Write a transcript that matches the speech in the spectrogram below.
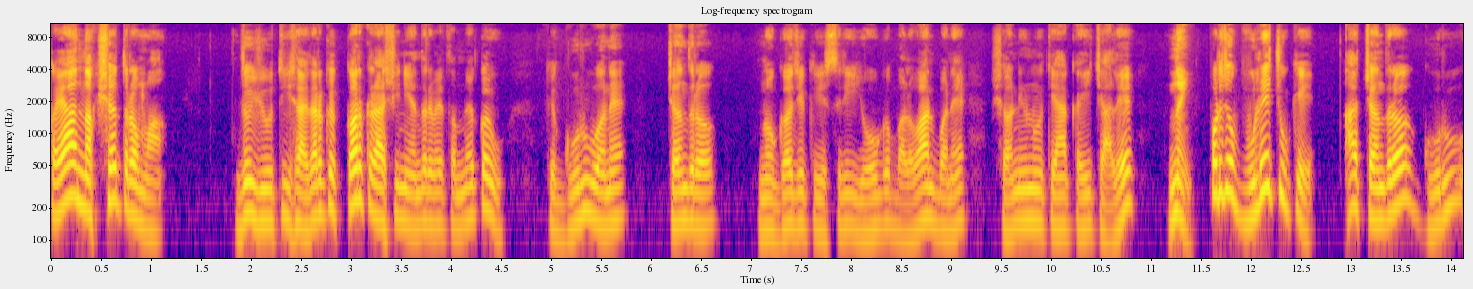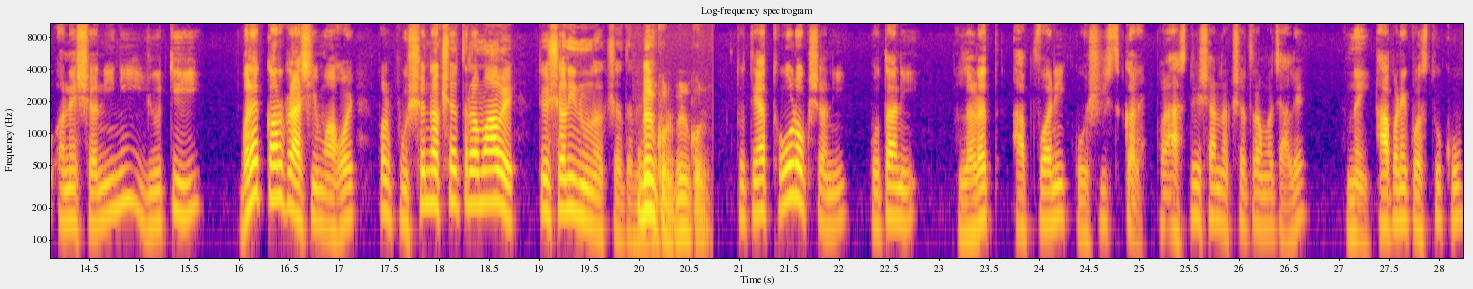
કયા નક્ષત્રમાં જો યુતિ થાય, ધારો કે કર્ક રાશિની અંદર મેં તમને કહ્યું કે ગુરુ અને ચંદ્રનો ગજ કેસરી યોગ બળવાન બને, શનિનું ત્યાં કંઈ ચાલે નહીં. પણ જો ભૂલે ચૂકે આ ચંદ્ર ગુરુ અને શનિની યુતિ ભલે કર્ક રાશિમાં હોય પણ પુષ્ય નક્ષત્રમાં આવે તો શનિનું નક્ષત્ર બિલકુલ બિલકુલ. તો ત્યાં થોડોક શનિ પોતાની લડત આપવાની કોશિશ કરે પણ આશ્લેષા નક્ષત્રમાં ચાલે નહીં. આ પણ એક વસ્તુ ખૂબ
